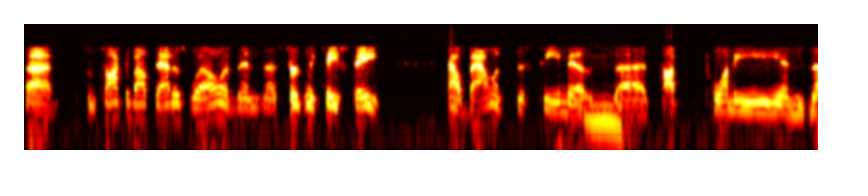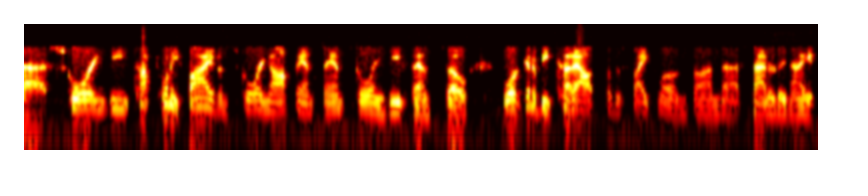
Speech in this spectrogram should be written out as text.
uh, some talk about that as well. And then uh, certainly K State, how balanced this team is. Uh, top 20 in uh, scoring, de- top 25 in scoring offense and scoring defense. So, we're going to be cut out for the Cyclones on uh, Saturday night.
